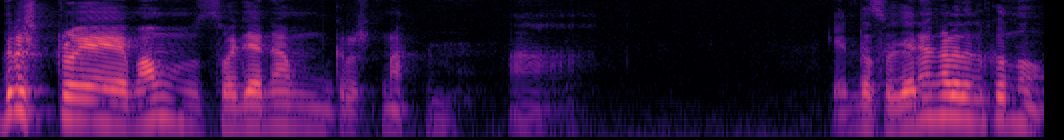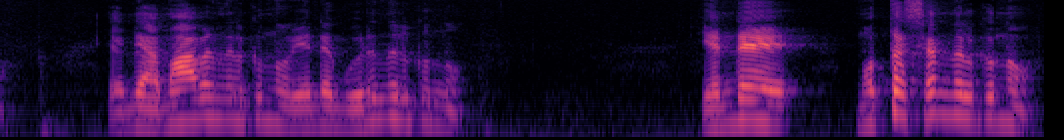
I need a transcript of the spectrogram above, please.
ദൃഷ്ടേമം സ്വജനം കൃഷ്ണ. ആ. എന്റെ സ്വജനങ്ങൾ നിൽക്കുന്നു. എന്റെ അമ്മാവൻ നിൽക്കുന്നു. എന്റെ ഗുരു നിൽക്കുന്നു. എന്റെ മുത്തശ്ശൻ നിൽക്കുന്നു.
